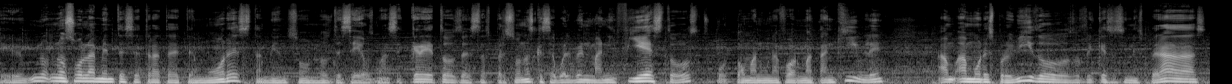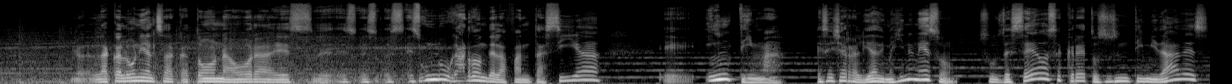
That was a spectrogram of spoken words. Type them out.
Eh, no, no, solamente se trata de temores, también son los deseos más secretos de estas personas que se vuelven manifiestos toman una forma tangible. amores prohibidos, riquezas inesperadas, la colonia El Zacatón ahora es, es, un lugar donde la fantasía eh, íntima es hecha realidad. Imaginen eso, sus deseos secretos, sus intimidades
